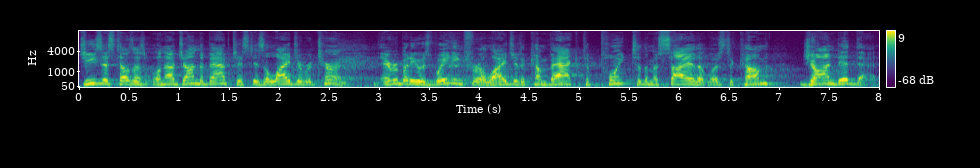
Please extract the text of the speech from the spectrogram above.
Jesus tells us, well, now John the Baptist is Elijah returned. Everybody was waiting for Elijah to come back to point to the Messiah that was to come. John did that.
